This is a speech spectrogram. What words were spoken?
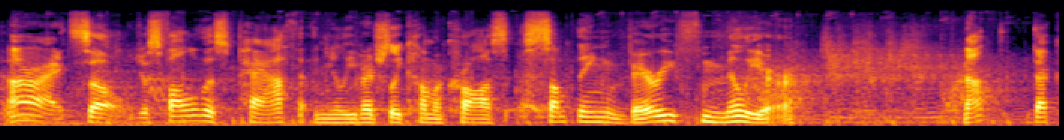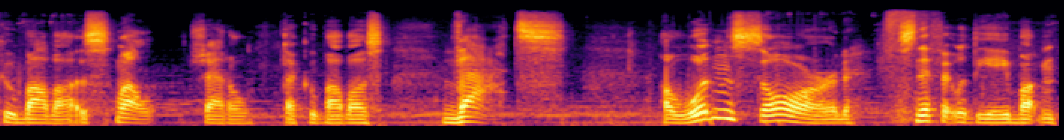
Alright, so just follow this path and you'll eventually come across something very familiar. Not Deku Babas. Well, Shadow Deku Babas. That's a wooden sword. Sniff it with the A button.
